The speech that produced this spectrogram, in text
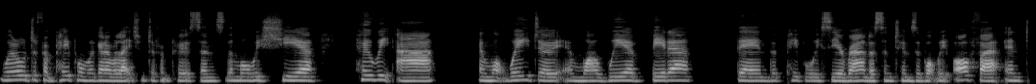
we're all different people and we're going to relate to different person. So the more we share who we are and what we do and why we're better than the people we see around us in terms of what we offer and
